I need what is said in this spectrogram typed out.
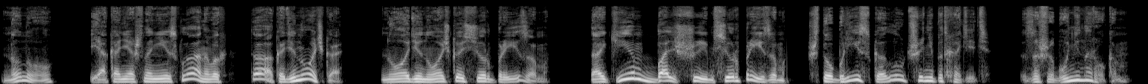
Ну-ну. Я, конечно, не из клановых, так, одиночка. Но одиночка с сюрпризом. Таким большим сюрпризом, что близко лучше не подходить. Зашибу ненароком.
